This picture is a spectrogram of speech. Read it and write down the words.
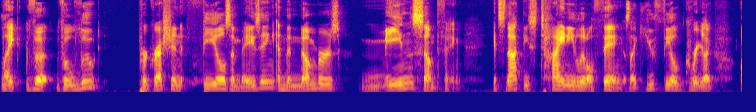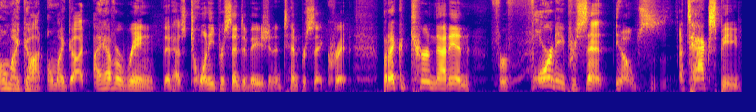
Like the the loot progression feels amazing and the numbers mean something. It's not these tiny little things. Like you feel great. You're like, oh my god, oh my god, I have a ring that has 20% evasion and 10% crit, but I could turn that in for 40%, you know, attack speed.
